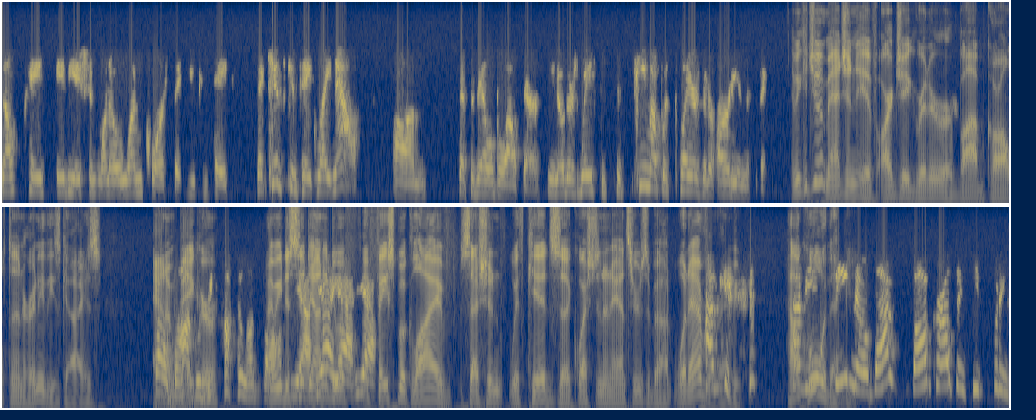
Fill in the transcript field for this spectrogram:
self-paced aviation 101 course that you can take, that kids can take right now. Um, that's available out there. You know, there's ways to, to team up with players that are already in the space. I mean, could you imagine if R.J. Gritter or Bob Carlton or any of these guys, oh, Adam oh, Baker, be, I. I mean, to sit yeah, down yeah, and do yeah, a, a, Facebook Live session with kids, uh, question and answers about whatever. I mean, how have cool would that seen, be? No, Bob Bob Carlton keeps putting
